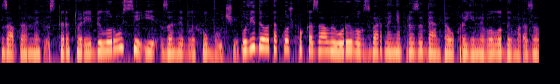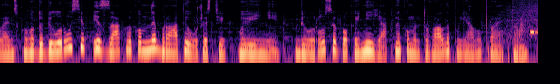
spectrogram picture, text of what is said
завданих з території Білорусі і загиблих у Бучі. У відео також показали уривок звернення президента України Володимира Зеленського до білорусів із закликом не брати участі у війні. Білоруси поки ніяк не коментували появу проектора.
